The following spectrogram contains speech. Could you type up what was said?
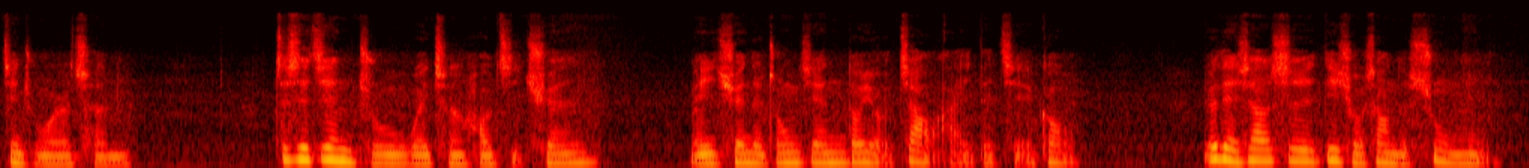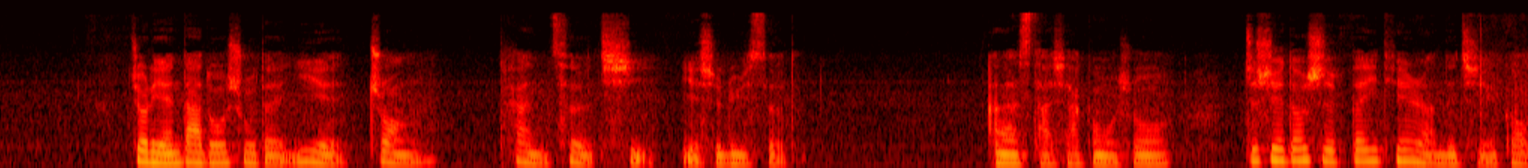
建筑而成。这些建筑围成好几圈，每一圈的中间都有较矮的结构，有点像是地球上的树木。就连大多数的叶状探测器也是绿色的。阿纳斯塔夏跟我说，这些都是非天然的结构，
